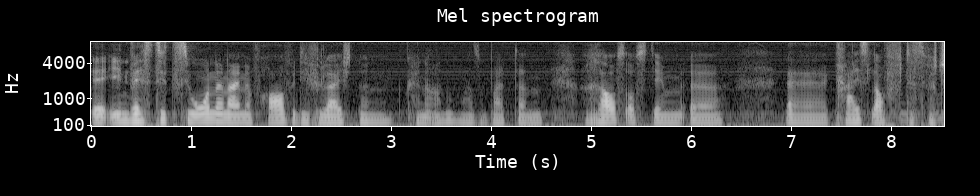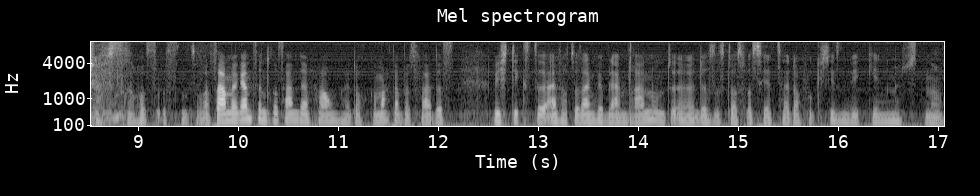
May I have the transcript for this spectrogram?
äh, Investition in eine Frau, für die vielleicht dann, keine Ahnung, mal so bald dann raus aus dem äh, äh, Kreislauf des Wirtschafts raus ist und sowas. Da haben wir ganz interessante Erfahrungen halt auch gemacht, aber es war das Wichtigste, einfach zu sagen, wir bleiben dran und äh, das ist das, was jetzt halt auch wirklich diesen Weg gehen müssten. Ne?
